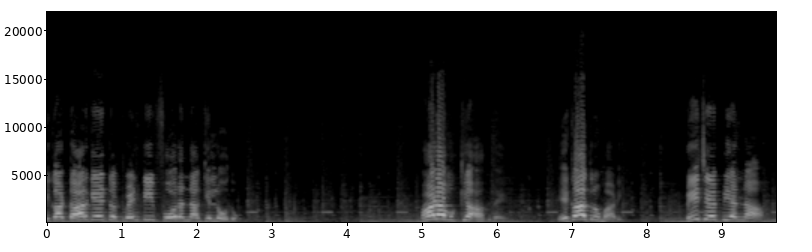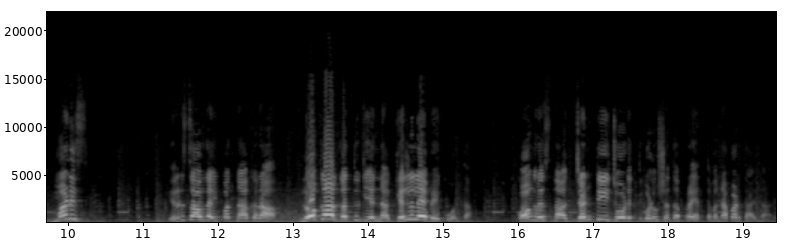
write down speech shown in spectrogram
ಈಗ ಟಾರ್ಗೆಟ್ ಟ್ವೆಂಟಿ ಫೋರ್ ಅನ್ನ ಗೆಲ್ಲೋದು ಬಹಳ ಮುಖ್ಯ ಆಗಿದೆ. ಹೇಗಾದ್ರೂ ಮಾಡಿ ಬಿಜೆಪಿಯನ್ನ ಮಣಿಸಿ ಎರಡ್ ಸಾವಿರದ ಇಪ್ಪತ್ನಾಲ್ಕರ ಲೋಕ ಗದ್ದುಗೆಯನ್ನ ಗೆಲ್ಲಲೇಬೇಕು ಅಂತ ಕಾಂಗ್ರೆಸ್ನ ಜಂಟಿ ಜೋಡೆತ್ತುಗಳು ಶತ ಪ್ರಯತ್ನವನ್ನ ಪಡ್ತಾ ಇದ್ದಾರೆ.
